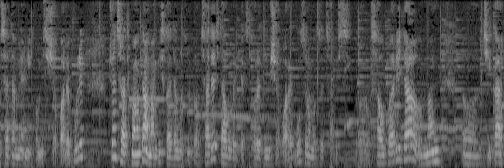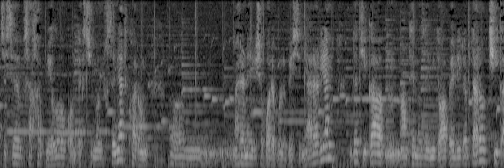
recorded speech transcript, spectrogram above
ეს ადამიანი იყო მისი შეყვარებული. ჩვენც რა თქმა უნდა ამ ამბის გადამოწმება ვცადეთ, დაურეკეთ სწორედ იმ შეყვარებულს, რომელზეც არის საუბარი და მან ტიკა არც ისე სახარბიელო კონტექსტში მოიხსენია, თქვა რომ არანაირი შეყვარებულები ისინი არ არიან და თიკა ამ თემაზე იმიტომ აპელირებდა რომ თიკა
